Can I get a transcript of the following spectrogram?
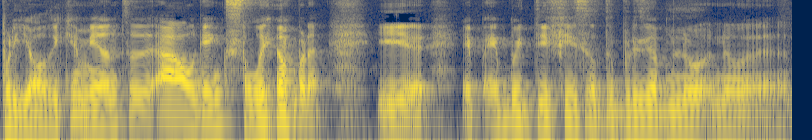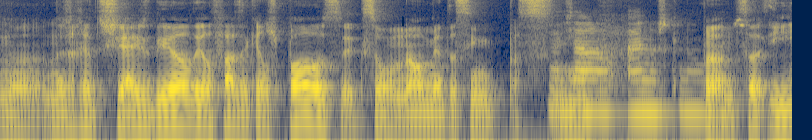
periodicamente há alguém que se lembra, e eh, é, é muito difícil, tu, por exemplo, no- no, no- nas redes sociais dele, ele faz aqueles posts que são normalmente assim, se- Mas já há anos que não. Pronto, e,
